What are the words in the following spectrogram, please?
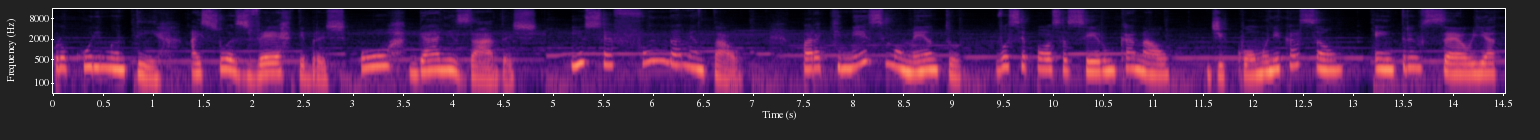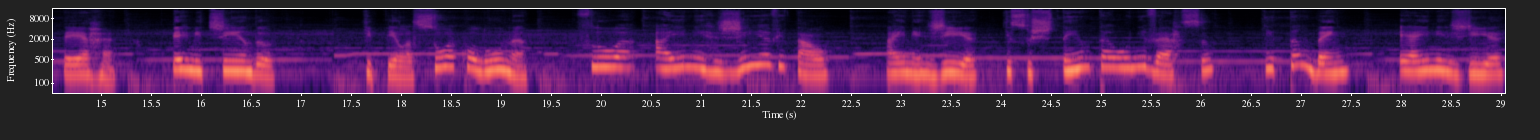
procure manter as suas vértebras organizadas. Isso é fundamental para que nesse momento você possa ser um canal de comunicação entre o céu e a terra, permitindo que pela sua coluna flua a energia vital, a energia que sustenta o universo e também é a energia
